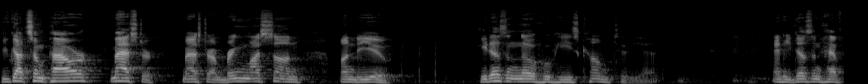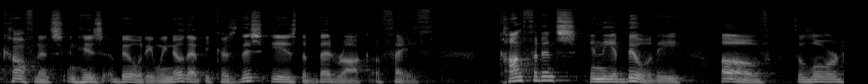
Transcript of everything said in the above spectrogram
You've got some power. Master. Master, I'm bringing my son unto you. He doesn't know who he's come to yet. And he doesn't have confidence in his ability. We know that because this is the bedrock of faith. confidence in the ability of the Lord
